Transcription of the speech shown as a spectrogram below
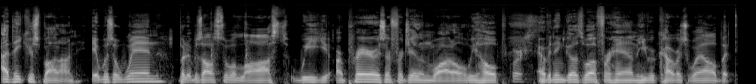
I think you're spot on. It was a win, but it was also a loss. We our prayers are for Jaylen Waddle. We hope everything goes well for him. He recovers well, but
